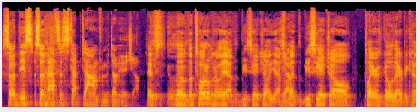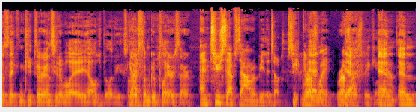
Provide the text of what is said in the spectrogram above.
So this, so that's a step down from the WHL. It's the the totems are yeah the BCHL yes, Yeah. but the BCHL players go there because they can keep their NCAA eligibility. So Got there's it. some good players there. And two steps down would be the Totems. Roughly, And- roughly yeah. speaking. And and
